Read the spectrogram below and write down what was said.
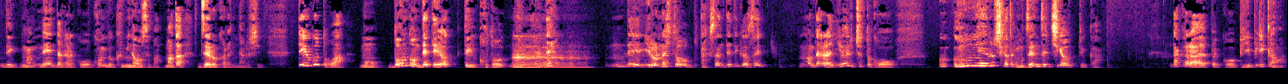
で、まあね、だからこう、コンビを組み直せば、またゼロからになるし。っていうことは、もう、どんどん出てよっていうことなんだよね。で、いろんな人たくさん出てください。まあ、だから、いわゆるちょっとこう、う運営の仕方がもう全然違うっていうか。だから、やっぱりこう、ピリピリ感は、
